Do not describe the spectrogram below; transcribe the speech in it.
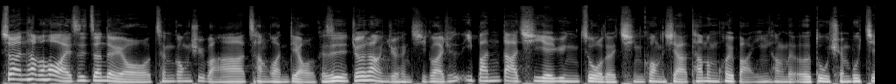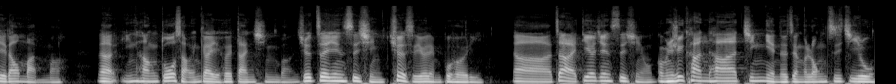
虽然他们后来是真的有成功去把它偿还掉，可是就会让人觉得很奇怪，就是一般大企业运作的情况下，他们会把银行的额度全部借到满吗？那银行多少应该也会担心吧？就这件事情确实有点不合理。那再来第二件事情，我们去看它今年的整个融资记录。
